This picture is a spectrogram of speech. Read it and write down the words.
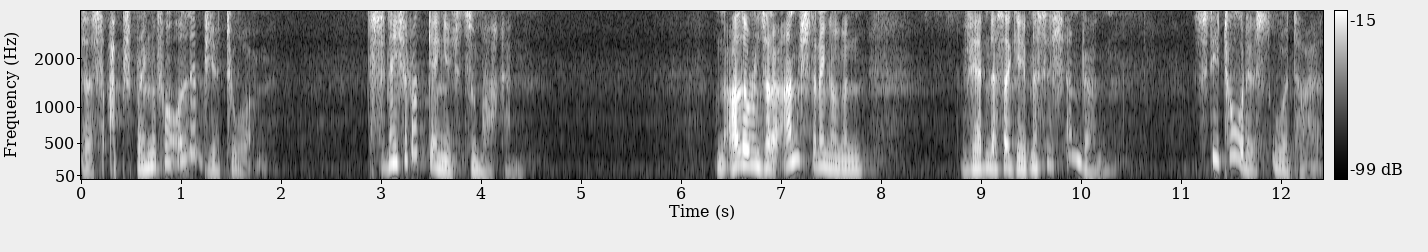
das Abspringen vom Olympiaturm. Das ist nicht rückgängig zu machen. Und alle unsere Anstrengungen werden das Ergebnis sich ändern. Das ist die Todesurteil.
